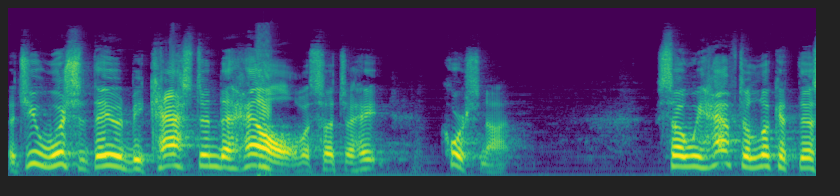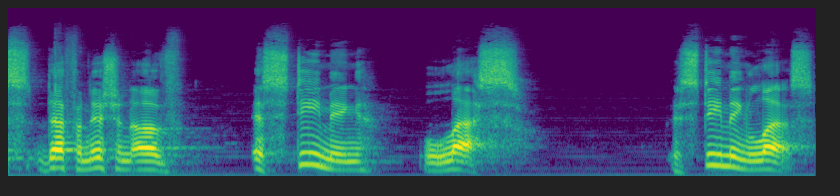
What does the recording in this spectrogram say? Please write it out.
That you wish that they would be cast into hell with such a hate. Of course not. So we have to look at this definition of esteeming less. Esteeming less.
